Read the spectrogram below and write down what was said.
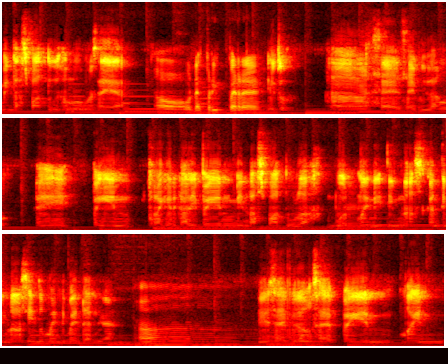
minta sepatu sama mama saya. Oh udah prepare ya? Itu. Ah, saya saya bilang eh pengen terakhir kali pengen minta sepatu lah buat main di timnas. Kan timnas itu main di Medan kan? Ah. Jadi saya bilang saya pengen main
